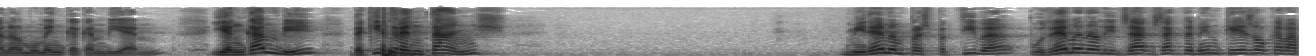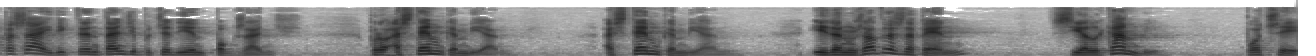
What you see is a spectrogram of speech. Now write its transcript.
en el moment que canviem, i en canvi, d'aquí 30 anys, mirem en perspectiva, podrem analitzar exactament què és el que va passar, i dic 30 anys i potser diem pocs anys, però estem canviant, estem canviant, i de nosaltres depèn si el canvi pot ser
